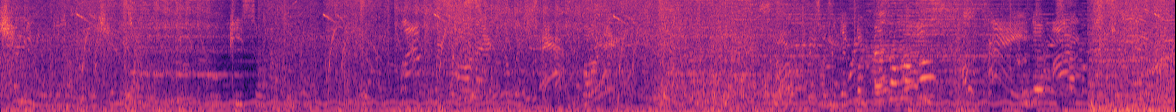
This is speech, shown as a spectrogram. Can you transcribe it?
셸리 먼저 잡아서 셸리 잡고 피스 하고. Last resort actually fast footing. 그럼 내걸 뺏어먹어. Okay. 그대로 사망시켜.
